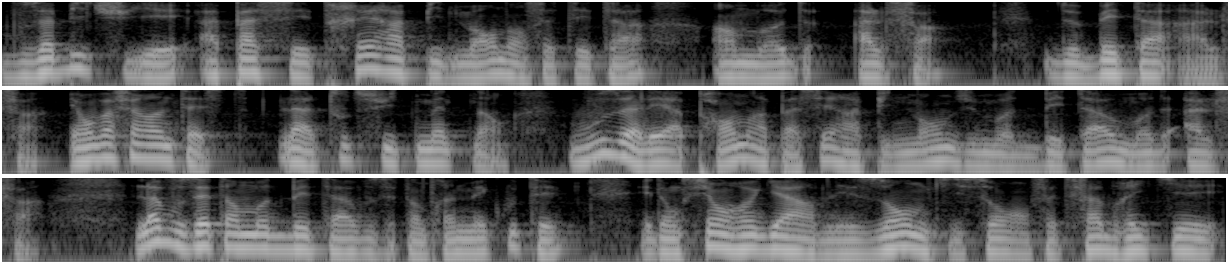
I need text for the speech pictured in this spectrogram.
vous habituiez à passer très rapidement dans cet état en mode alpha de bêta à alpha. Et on va faire un test. Là, tout de suite, maintenant, vous allez apprendre à passer rapidement du mode bêta au mode alpha. Là, vous êtes en mode bêta, vous êtes en train de m'écouter. Et donc, si on regarde les ondes qui sont en fait fabriquées,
